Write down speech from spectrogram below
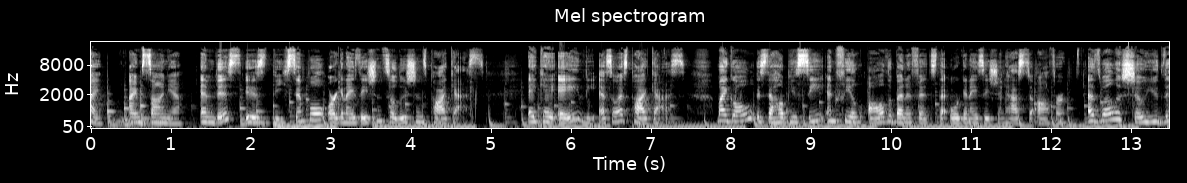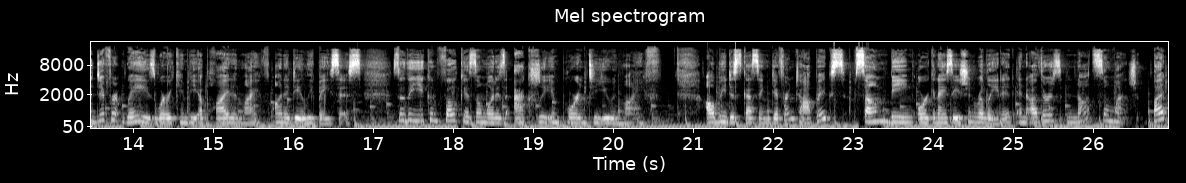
Hi, I'm Sonia, and this is the Simple Organization Solutions Podcast, aka the SOS Podcast. My goal is to help you see and feel all the benefits that organization has to offer, as well as show you the different ways where it can be applied in life on a daily basis so that you can focus on what is actually important to you in life. I'll be discussing different topics, some being organization related and others not so much, but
